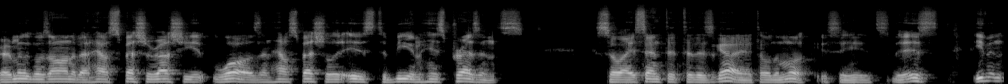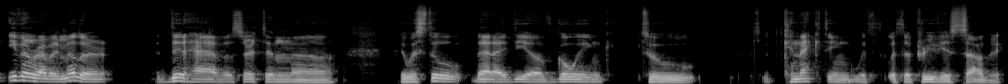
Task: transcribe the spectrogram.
Ramil goes on about how special Rashi was and how special it is to be in his presence. So I sent it to this guy. I told him, look, you see, it's there is even even Rabbi Miller did have a certain uh, there was still that idea of going to, to connecting with with the previous tzaddik.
